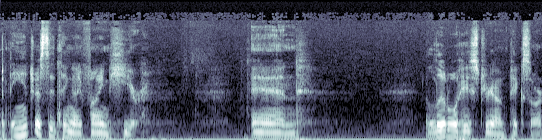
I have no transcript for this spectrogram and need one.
But the interesting thing I find here, and a little history on Pixar.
